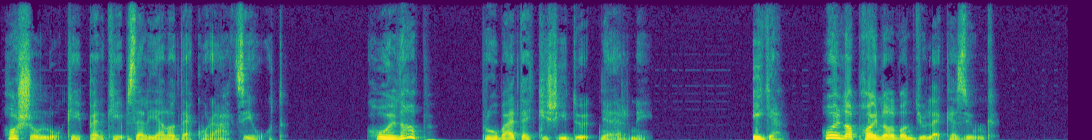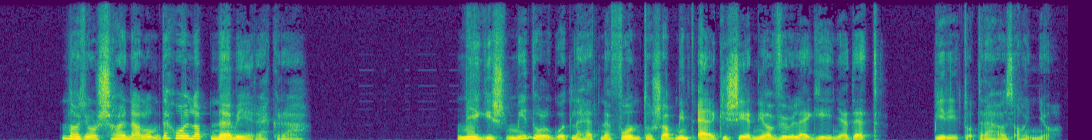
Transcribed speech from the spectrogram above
hasonlóképpen képzeli el a dekorációt. Holnap? Próbált egy kis időt nyerni. Igen, holnap hajnalban gyülekezünk. Nagyon sajnálom, de holnap nem érek rá. Mégis mi dolgod lehetne fontosabb, mint elkísérni a vőlegényedet? Pirított rá az anyja.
